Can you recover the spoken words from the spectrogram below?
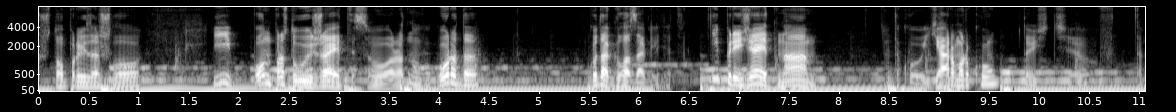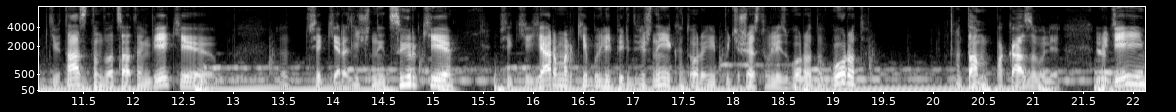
что произошло. И он просто уезжает из своего родного города, куда глаза глядят. И приезжает на такую ярмарку, то есть э, в там, 19-20 веке э, всякие различные цирки, всякие ярмарки были передвижные, которые путешествовали из города в город. Там показывали людей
